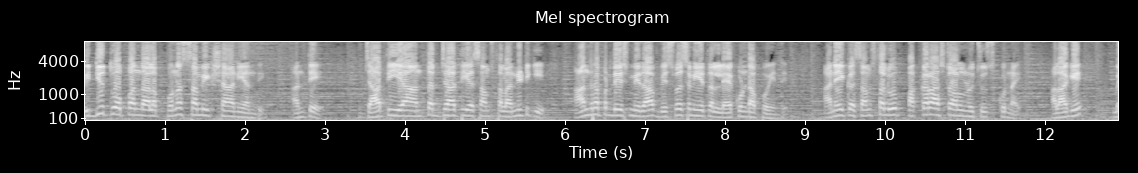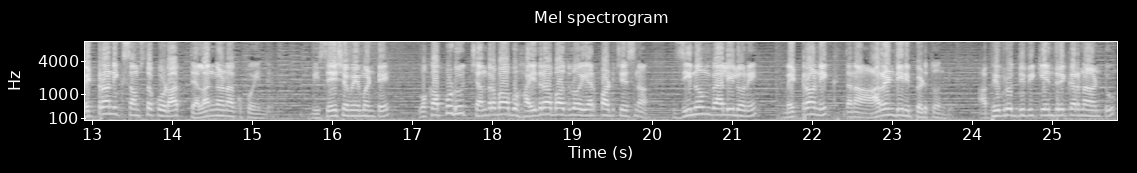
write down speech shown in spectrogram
విద్యుత్ ఒప్పందాల పునఃసమీక్ష అని అంది. అంతే జాతీయ అంతర్జాతీయ సంస్థలన్నిటికీ ఆంధ్రప్రదేశ్ మీద విశ్వసనీయత లేకుండా పోయింది. అనేక సంస్థలు పక్క రాష్ట్రాలను చూసుకున్నాయి. అలాగే మెట్రానిక్ సంస్థ కూడా తెలంగాణకు పోయింది. విశేషమేమంటే ఒకప్పుడు చంద్రబాబు హైదరాబాద్లో ఏర్పాటు చేసిన జీనోమ్ వ్యాలీలోనే మెట్రానిక్ తన ఆర్ఎండిని పెడుతోంది. అభివృద్ధి వికేంద్రీకరణ అంటూ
